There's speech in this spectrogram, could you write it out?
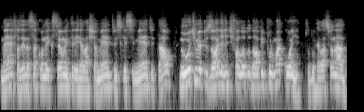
né, fazendo essa conexão entre relaxamento, esquecimento e tal. No último episódio a gente falou do doping por maconha, tudo relacionado.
